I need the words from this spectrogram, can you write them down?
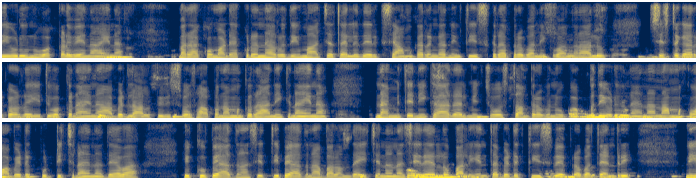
దేవుడు నువ్వు ఒక్కడవే నాయన. మరి ఆ కుమారుడు ఎక్కడున్నా హృదయం మార్చే తల్లి దగ్గరికి శ్యామకరంగా నీవు తీసుకురా ప్రభా నీకు వందనాలు. సిస్టర్ గారు కూడా ఇటు ఒక్క నాయన ఆ బిడ్డల అల్ప విశ్వాస అపనమ్మకం రానికి నాయన. నమ్మితే నీ కార్యాలు మేము చూస్తాం ప్రభా నువ్వు గొప్ప దేవుడు నాయన. నమ్మకం ఆ బిడ్డకు పుట్టించిన ఆయన దేవా. ఎక్కువ పేదన శక్తి పేదన బలం దయచిన నా శరీరంలో బలహీనత బిడ్డకు తీసివే ప్రభా తండ్రి. నీ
